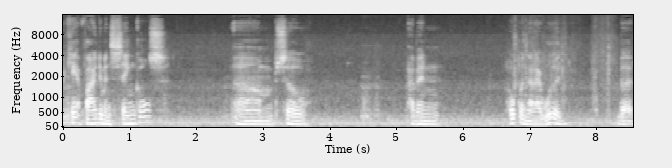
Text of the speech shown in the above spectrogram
I can't find them in singles. Um, so I've been hoping that I would, but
